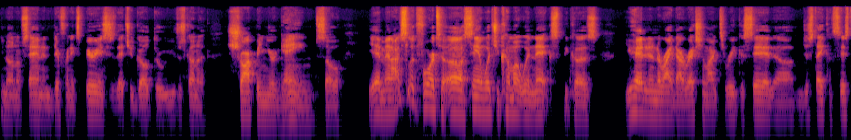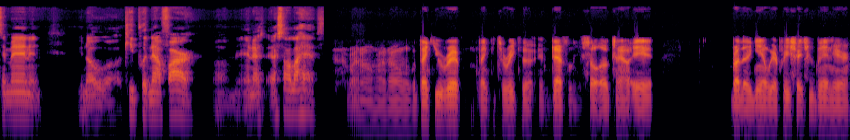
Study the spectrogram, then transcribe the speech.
You know what I'm saying? And different experiences that you go through, you're just gonna sharpen your game. So yeah, man, I just look forward to uh seeing what you come up with next because you headed in the right direction, like Terecka said. Uh, just stay consistent, man, and you know uh, keep putting out fire. Um, and that's that's all I have. Right on, right on. Well, thank you, Ripp. Thank you, Terecka, and definitely so Uptown Ed, brother. Again, we appreciate you being here.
